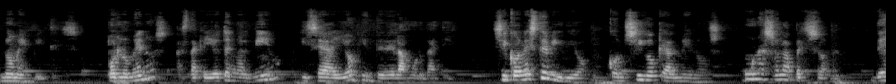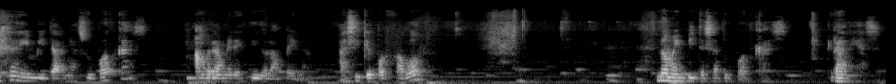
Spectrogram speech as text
no me invites. Por lo menos hasta que yo tenga el mío y sea yo quien te dé la murga a ti. Si con este vídeo consigo que al menos una sola persona deje de invitarme a su podcast, habrá merecido la pena. Así que, por favor, no me invites a tu podcast. Gracias.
